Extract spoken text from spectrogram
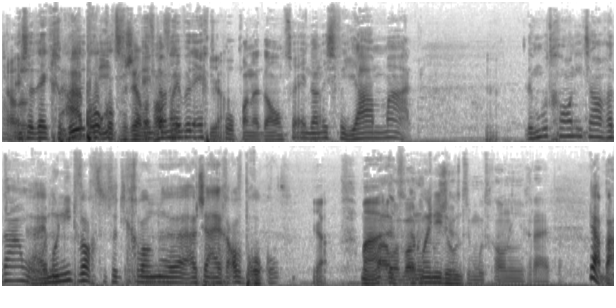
En dat- zo denk Ja, gebeurt het brokkelt iets. vanzelf En dan af, hebben we echt de Ja. kop aan het dansen. En dan is het van ja, maar. Er moet gewoon iets aan gedaan worden. hij moet niet wachten tot hij gewoon eh, uit zijn eigen afbrokkelt. Ja. Maar het, en moet je niet woningtoezicht moet gewoon ingrijpen. Ja, maar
